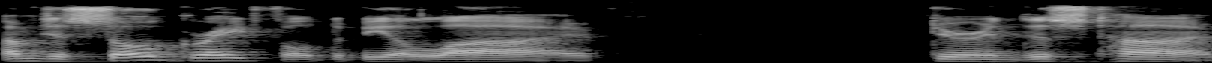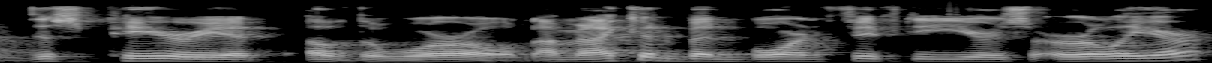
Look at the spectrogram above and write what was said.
I'm just so grateful to be alive during this time, this period of the world. I mean, I could have been born 50 years earlier.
